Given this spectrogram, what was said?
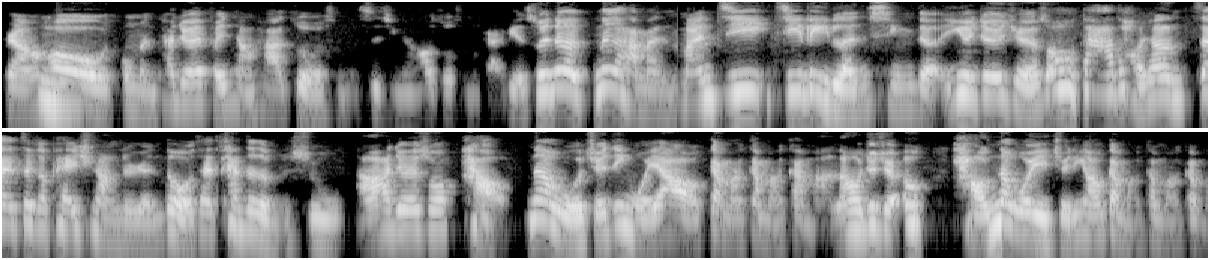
然后我们他就会分享他做了什么事情，然后做什么改变，所以那个那个还蛮蛮激激励人心的，因为就会觉得说，哦，大家都好像在这个 Patreon 的人都有在看这本书，然后他就会说，好，那我决定我要干嘛干嘛干嘛，然后我就觉得，哦，好，那我也决定要干嘛干嘛干嘛。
